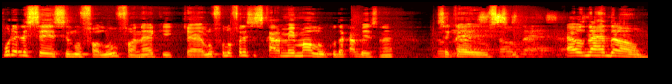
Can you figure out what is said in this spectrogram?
por ele ser esse lufa-lufa, né? Que, que é lufa-lufa, esses caras meio maluco da cabeça, né? Você quer. São os nerds, é os nerdão.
